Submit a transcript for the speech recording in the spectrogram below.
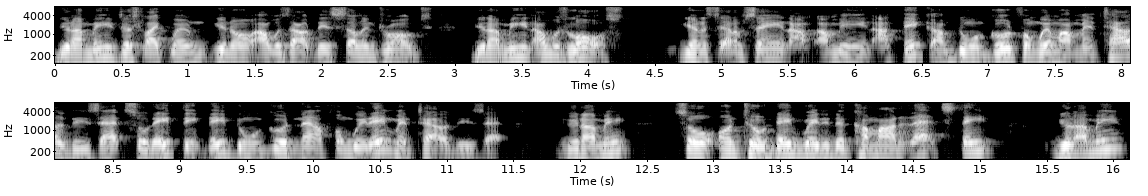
You know what I mean? Just like when, you know, I was out there selling drugs. You know what I mean? I was lost. You understand what I'm saying? I, I, mean, I think I'm doing good from where my mentality is at. So they think they're doing good now from where their mentality is at. You know what I mean? So until they ready to come out of that state, you know what I mean?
